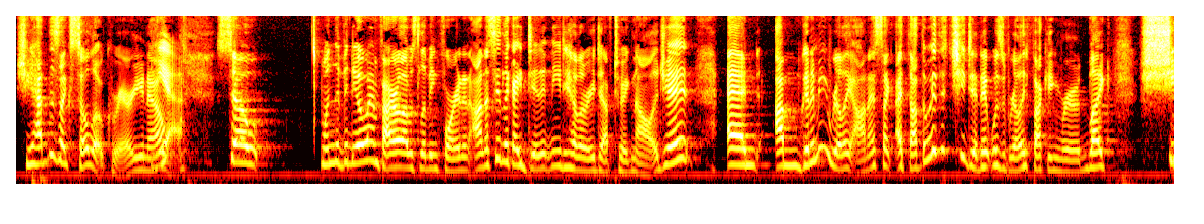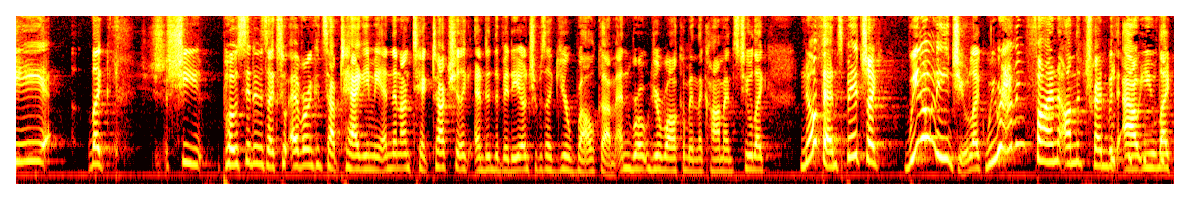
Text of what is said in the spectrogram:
she had this like solo career, you know? Yeah. So when the video went viral, I was living for it. And honestly, like I didn't need Hilary Duff to acknowledge it. And I'm gonna be really honest, like I thought the way that she did it was really fucking rude. Like she like she posted it It's like so everyone can stop tagging me. And then on tiktok she like ended the video and she was like you're welcome and wrote you're welcome in the comments too like no offense bitch like we don't need you. Like we were having fun on the trend without you. Like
